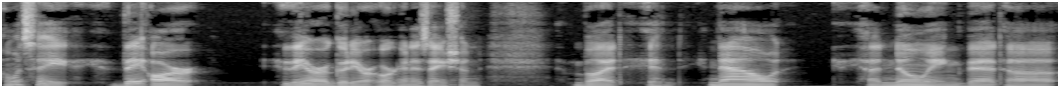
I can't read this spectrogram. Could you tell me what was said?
I won't say they are, they are a good organization, but now uh, knowing that uh,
